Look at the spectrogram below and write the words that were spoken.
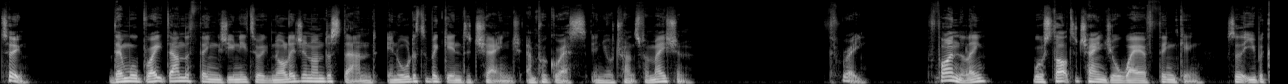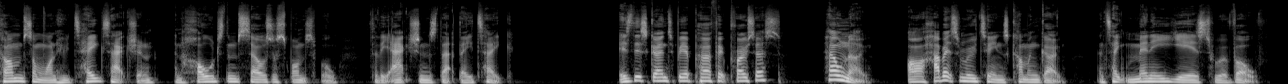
2. Then we'll break down the things you need to acknowledge and understand in order to begin to change and progress in your transformation. 3. Finally, we'll start to change your way of thinking so that you become someone who takes action and holds themselves responsible for the actions that they take. Is this going to be a perfect process? Hell no. Our habits and routines come and go and take many years to evolve.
